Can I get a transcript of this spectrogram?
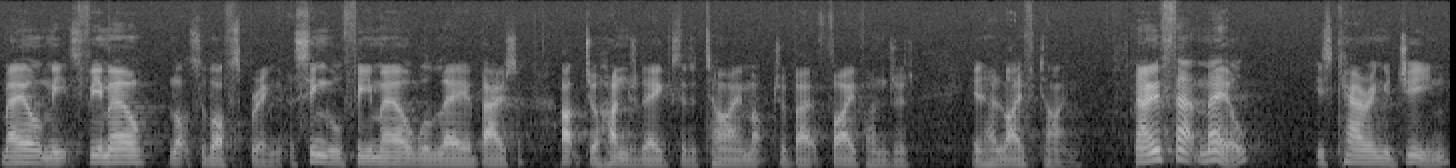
Male meets female, lots of offspring. A single female will lay about up to 100 eggs at a time, up to about 500 in her lifetime. Now, if that male is carrying a gene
